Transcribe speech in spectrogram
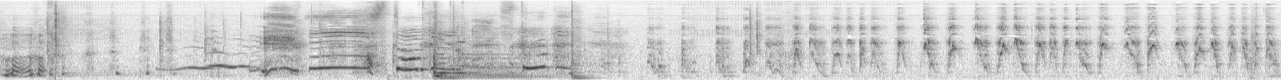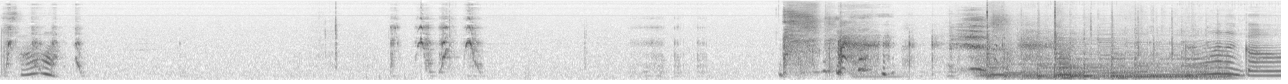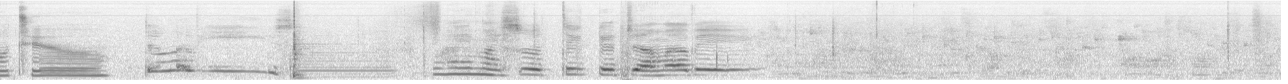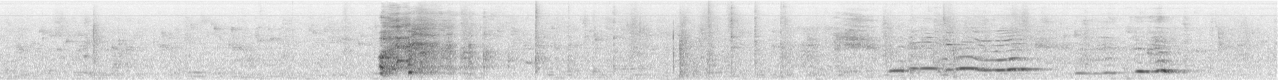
Stop it! Stop it! I wanna go to The movies. Am I so addicted to movies?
